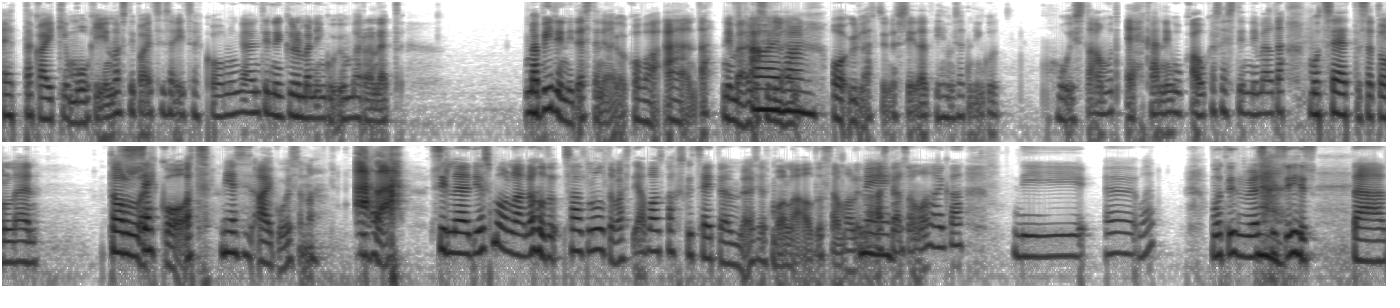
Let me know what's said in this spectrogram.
että kaikki muu kiinnosti paitsi se itse koulunkäynti, niin kyllä mä niin kuin ymmärrän, että mä pidin itsestäni aika kovaa ääntä, niin mä en silleen ole yllättynyt siitä, että ihmiset niinku muistaa mut ehkä niinku kaukaisesti nimeltä, mutta se, että sä tolleen Tolle. sekoot. Niin ja siis aikuisena. Älä! Silleen, että jos me ollaan oltu, sä oot luultavasti about 27 myös, jos me ollaan oltu samalla niin. asteella samaan aikaan, niin uh, what? Mutta sitten myöskin siis tää,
